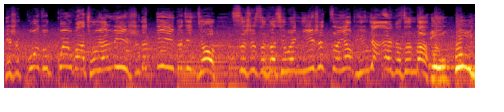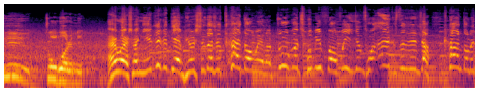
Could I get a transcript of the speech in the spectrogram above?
也是国足规划球员历史的第一个进球。此时此刻，请问您是怎样评价艾克森的？有功于中国人民。哎，我说您这个点评实在是太到位了，中国球迷仿佛已经从艾克森身上看到了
